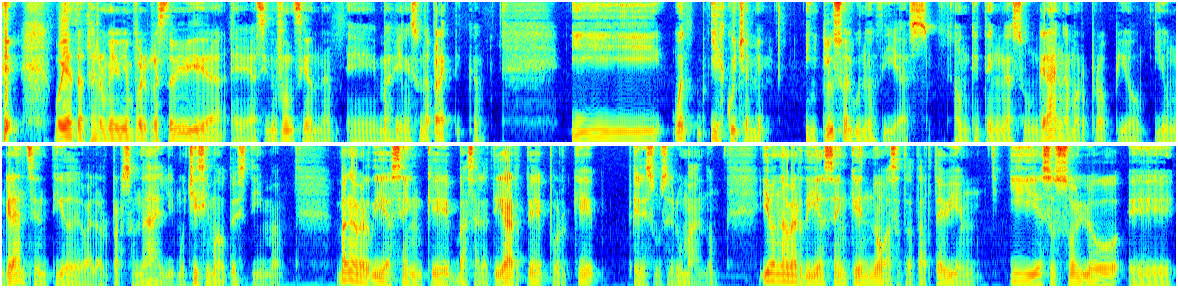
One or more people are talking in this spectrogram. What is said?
voy a tratarme bien por el resto de mi vida, eh, así no funciona, eh, más bien es una práctica. Y bueno, y escúchame, incluso algunos días aunque tengas un gran amor propio y un gran sentido de valor personal y muchísima autoestima, van a haber días en que vas a latigarte porque eres un ser humano y van a haber días en que no vas a tratarte bien y eso solo, eh,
